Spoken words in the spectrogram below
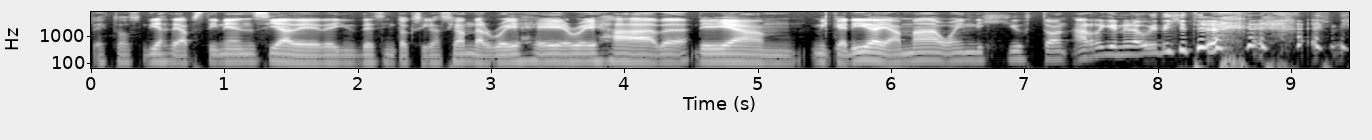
de estos días de abstinencia, de, de desintoxicación, de rehab, diría mm, mi querida y amada Wendy Houston. Ah, que no era Wendy Houston, era, mi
